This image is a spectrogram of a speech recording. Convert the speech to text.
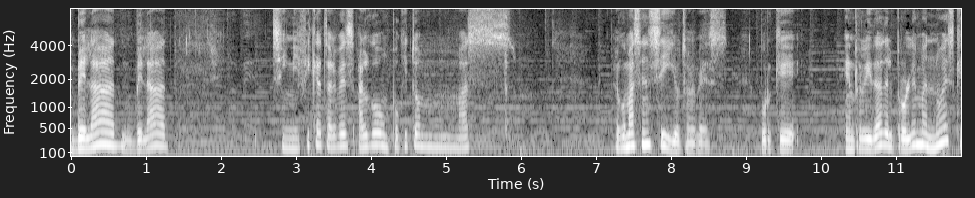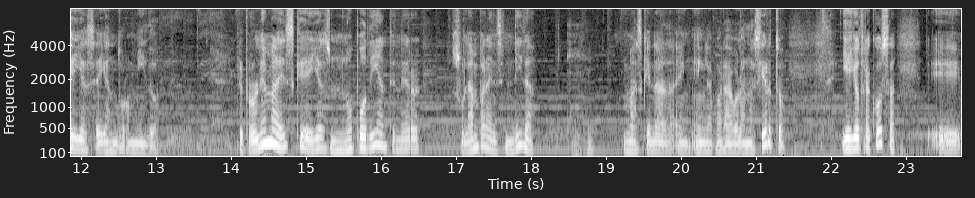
velad, velad, significa tal vez algo un poquito más algo más sencillo tal vez, porque en realidad el problema no es que ellas se hayan dormido. El problema es que ellas no podían tener su lámpara encendida, más que nada en, en la parábola, ¿no es cierto? Y hay otra cosa, eh,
